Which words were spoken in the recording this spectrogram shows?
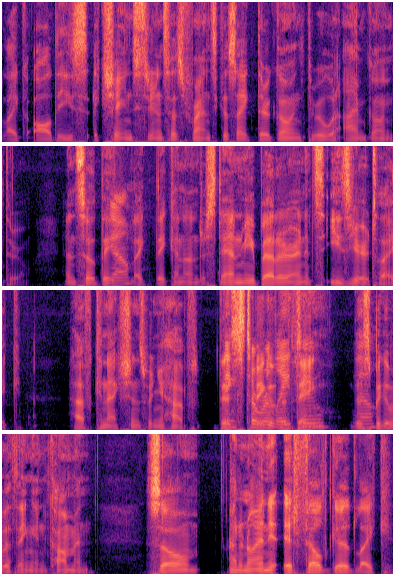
like all these exchange students as friends because like they're going through what I'm going through, and so they Yeah. like they can understand me better, and it's easier to like have connections when you have this big of a relate to, thing, this yeah. big of a thing in common. So I don't know, and it, it felt good like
